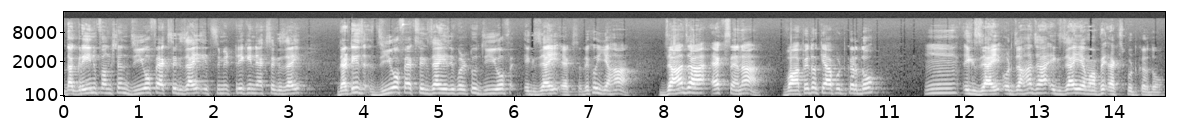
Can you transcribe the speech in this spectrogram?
the Green function g of x xi it symmetric in x xi that is g of x xi is equal to g of xi x देखो यहाँ जहाँ जहाँ एक्स है ना वहाँ पे तो क्या पुट कर दो? एक्साई hmm, और जहाँ जहाँ एक्साई है वहाँ पे एक्स पुट कर दो।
